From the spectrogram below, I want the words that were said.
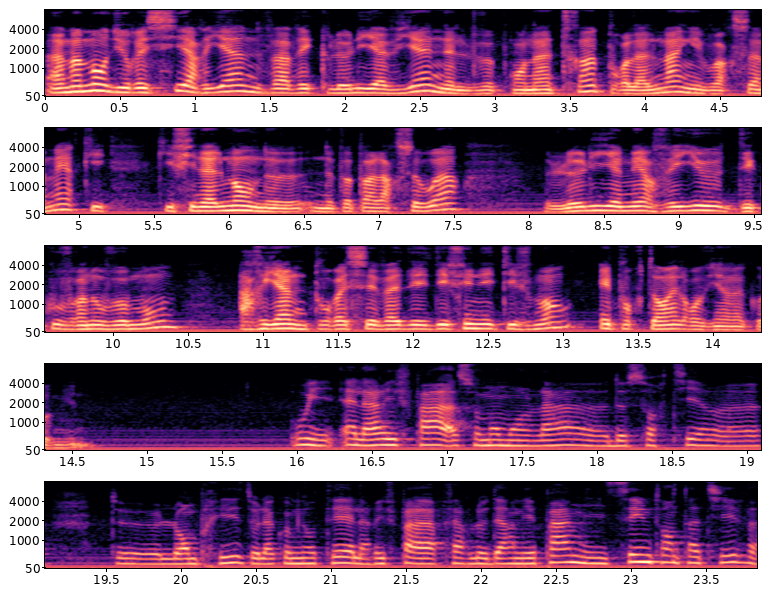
À un moment du récit, Ariane va avec le lit à Vienne, elle veut prendre un train pour l'Allemagne et voir sa mère qui, qui finalement ne, ne peut pas la recevoir. Le lit est merveilleux, découvre un nouveau monde. Ariane pourrait s'évader définitivement et pourtant elle revient à la commune. Oui, elle n'arrive pas à ce moment-là euh, de sortir euh, de l'emprise de la communauté. Elle n'arrive pas à faire le dernier pas, mais c'est une tentative.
